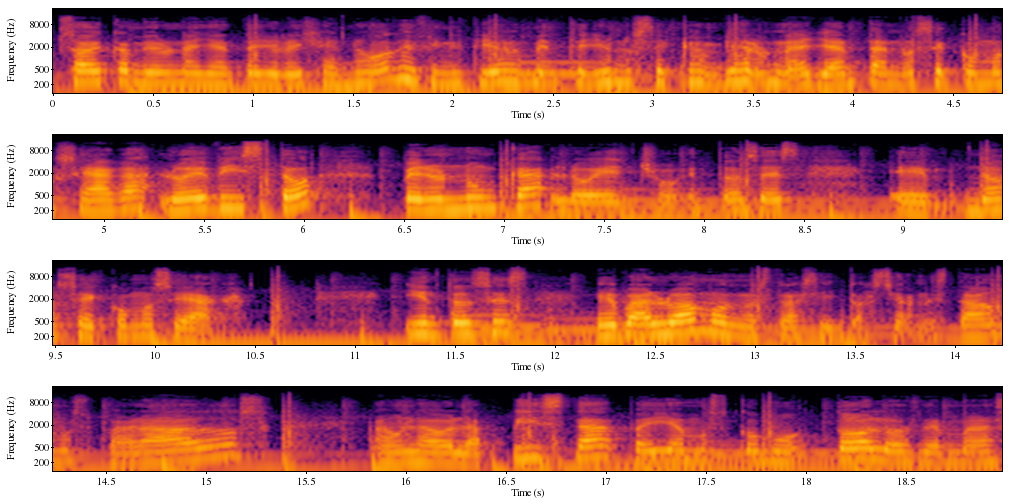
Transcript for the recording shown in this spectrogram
sabe cambiar una llanta? Yo le dije, no, definitivamente yo no sé cambiar una llanta, no sé cómo se haga, lo he visto, pero nunca lo he hecho. Entonces, eh, no sé cómo se haga. Y entonces evaluamos nuestra situación. Estábamos parados a un lado de la pista, veíamos como todos los demás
